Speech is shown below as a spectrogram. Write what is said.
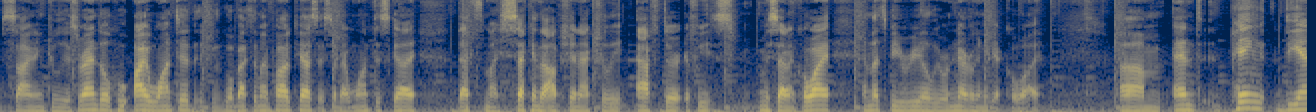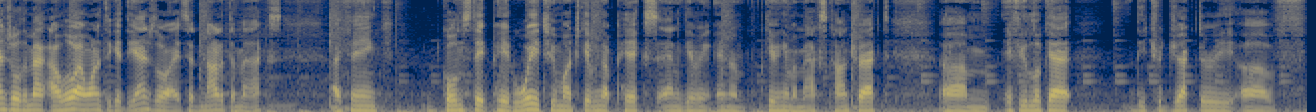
signing Julius Randle, who I wanted. If you go back to my podcast, I said I want this guy. That's my second option, actually, after if we miss out on Kawhi. And let's be real, we were never going to get Kawhi. Um, and paying D'Angelo the max, although I wanted to get D'Angelo, I said not at the max. I think Golden State paid way too much, giving up picks and giving and um, giving him a max contract. Um, if you look at the trajectory of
